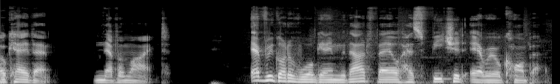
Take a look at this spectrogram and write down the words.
Okay then, never mind. Every God of War game without fail has featured aerial combat,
